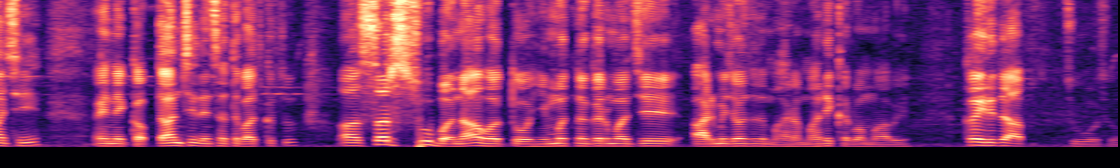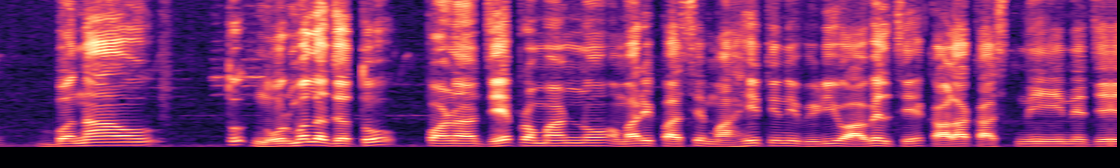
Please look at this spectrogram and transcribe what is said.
માં છીએ અને કપ્તાન છે, તેની સાથે વાત કરશું. સર, શું બનાવ હતો? હિંમતનગરમાં જે આર્મી જવાન સાથે મારામારી કરવામાં આવી, કઈ રીતે આપ જુઓ છો? બનાવ તો નોર્મલ જ હતો, પણ જે પ્રમાણનો અમારી પાસે માહિતીની વીડિયો આવેલ છે, કાળા કાચનીને જે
